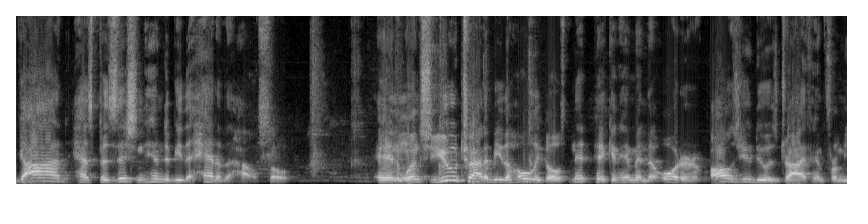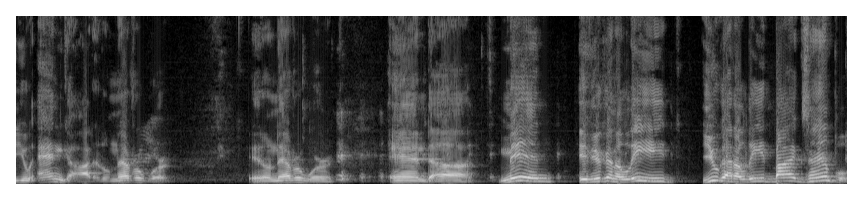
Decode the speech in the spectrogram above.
God has positioned him to be the head of the household. And once you try to be the Holy Ghost, nitpicking him into order, all you do is drive him from you and God. It'll never work. It'll never work. And uh, men, if you're going to lead, you got to lead by example.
